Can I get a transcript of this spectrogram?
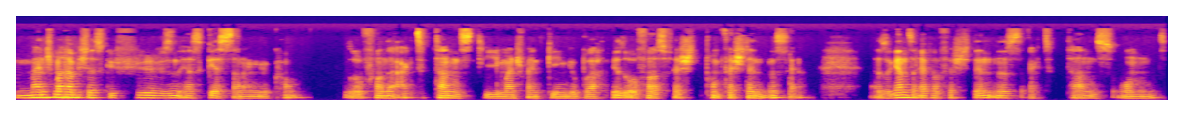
manchmal habe ich das Gefühl, wir sind erst gestern angekommen. So von der Akzeptanz, die manchmal entgegengebracht wird, so vom Verständnis her. Also ganz einfach Verständnis, Akzeptanz und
